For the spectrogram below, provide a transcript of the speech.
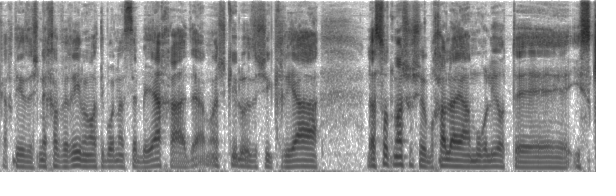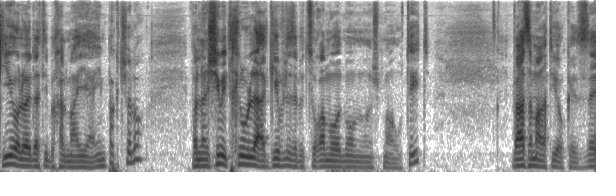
לקחתי איזה שני חברים, אמרתי בוא נעשה ביחד, זה היה ממש כאילו איזושהי קריאה לעשות משהו שבכלל לא היה אמור להיות אה, עסקי, או לא ידעתי בכלל מה יהיה האימפקט שלו, אבל אנשים התחילו להגיב לזה בצורה מאוד מאוד משמעותית. ואז אמרתי, אוקיי, זה,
